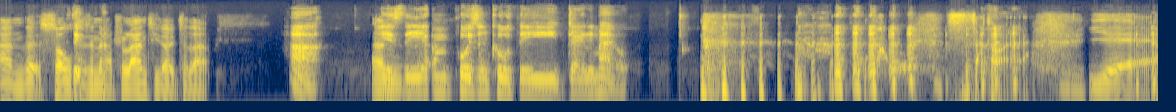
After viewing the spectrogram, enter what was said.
and that salt is a natural antidote to that. Ah, And is the um, poison called the Daily Mail? satire, yeah.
